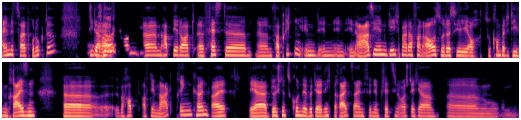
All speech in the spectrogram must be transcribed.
ein bis zwei Produkte, die da rauskommen. Ähm, habt ihr dort äh, feste ähm, Fabriken in, in, in, Asien, gehe ich mal davon aus, so dass ihr die auch zu kompetitiven Preisen äh, überhaupt auf den Markt bringen könnt, weil der Durchschnittskunde wird ja nicht bereit sein, für den Plätzchenausstecher ähm,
